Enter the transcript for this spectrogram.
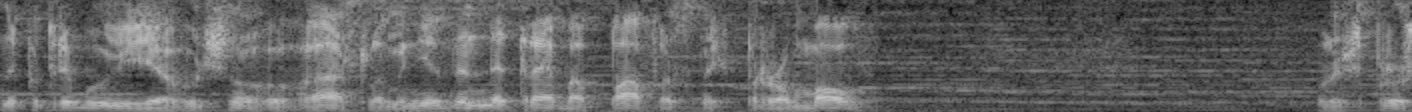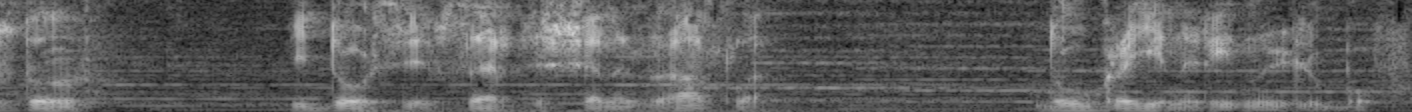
Не потребую я гучного гасла, мені не треба пафосних промов. Лиш просто і досі в серці ще не згасла до України рідної любов.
